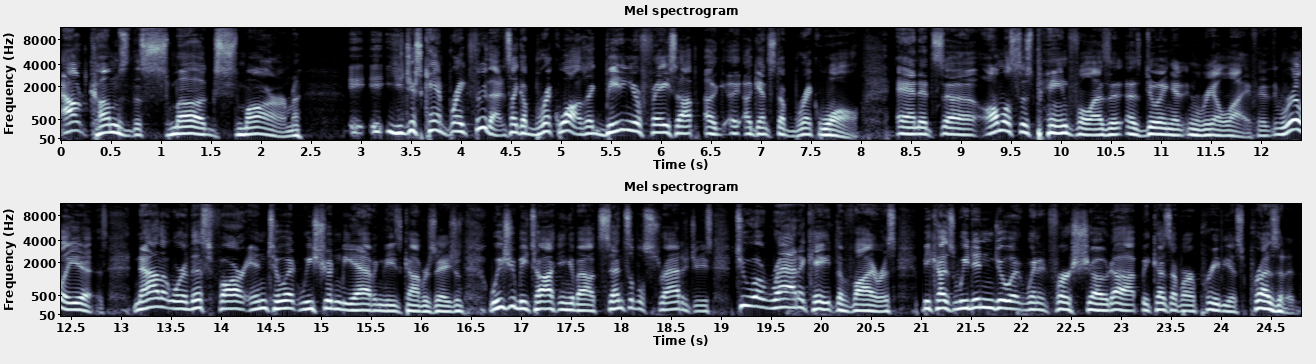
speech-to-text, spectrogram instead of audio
out comes the smug smarm. You just can't break through that. It's like a brick wall. It's like beating your face up ag- against a brick wall, and it's uh, almost as painful as as doing it in real life. It really is. Now that we're this far into it, we shouldn't be having these conversations. We should be talking about sensible strategies to eradicate the virus because we didn't do it when it first showed up because of our previous president.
